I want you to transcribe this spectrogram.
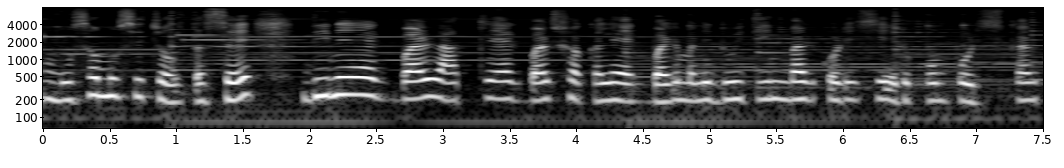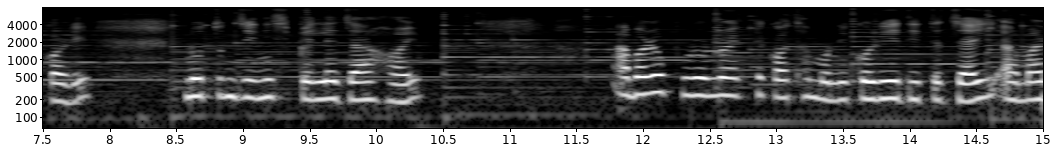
মোছামুছি চলতেছে। দিনে একবার, রাত্রে একবার, সকালে একবার মানে দুই, তিনবার করে সে এরকম পরিষ্কার করে। নতুন জিনিস পেলে যা হয়। আবারও পুরনো একটা কথা মনে করিয়ে দিতে চাই। আমার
